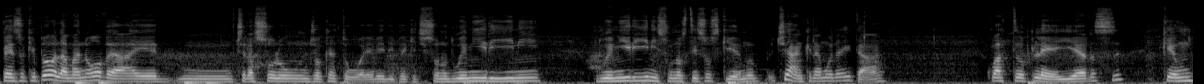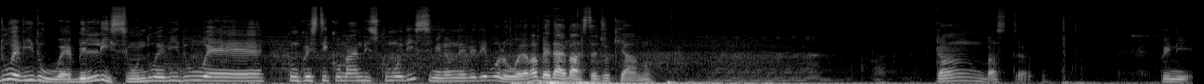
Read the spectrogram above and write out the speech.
penso che però la manovra è, mh, c'era solo un giocatore, vedi, perché ci sono due mirini, due mirini su uno stesso schermo. C'è anche la modalità 4 players che è un 2v2, bellissimo, un 2v2 con questi comandi scomodissimi, non ne vedevo l'ora. Vabbè, dai, basta, giochiamo. Gunbuster. Quindi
